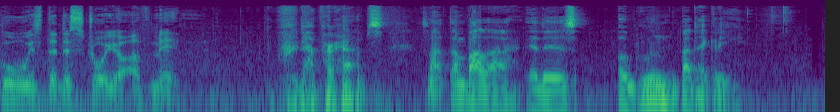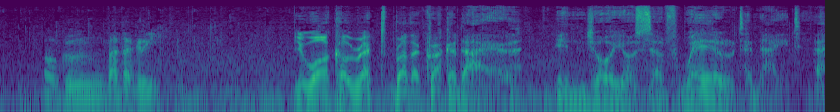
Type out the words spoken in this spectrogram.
Who is the destroyer of men? Buddha, perhaps. It's not Dambala. It is Ogun Badagri. Ogun Badagri. You are correct, Brother Crocodile. Enjoy yourself well tonight.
